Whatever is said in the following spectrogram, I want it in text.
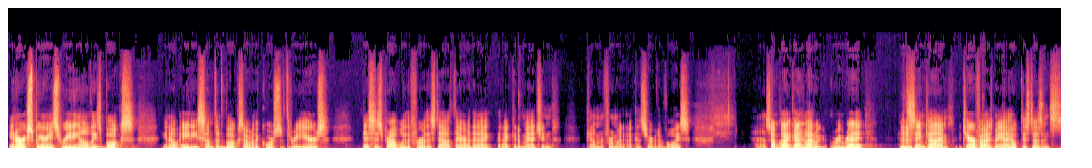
in our experience reading all these books, you know, 80 something books over the course of 3 years. This is probably the furthest out there that I that I could imagine coming from a, a conservative voice. Uh, so I'm glad, kind of glad we, we read it. At mm-hmm. the same time, it terrifies me. I hope this doesn't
